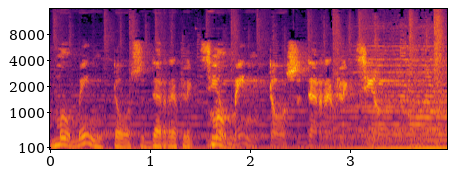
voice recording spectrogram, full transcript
Momentos de reflexión. Momentos de reflexión.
